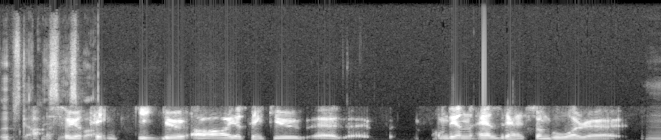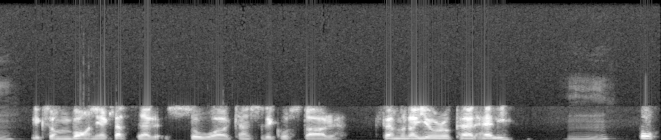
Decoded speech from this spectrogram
Uppskattningsvis Alltså jag bara. tänker ju, ja jag tänker ju, eh, om det är en äldre häst som går eh, Mm. liksom vanliga klasser så kanske det kostar 500 euro per helg. Mm. Och,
